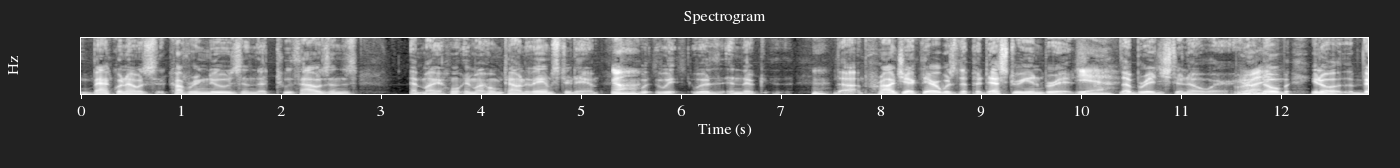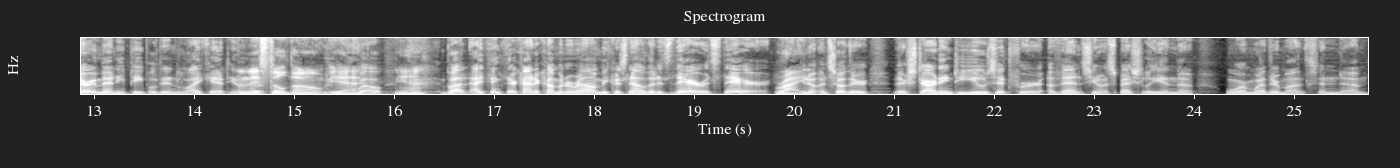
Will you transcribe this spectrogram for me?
back when I was covering news in the 2000s at my home, in my hometown of Amsterdam. Uh-huh. With, with, with and the, the project there was the pedestrian bridge. Yeah. the bridge to nowhere. You know, Right. no, you know, very many people didn't like it. You know, And they the- still don't. Yeah. well, yeah. but I think they're kind of coming around because now that it's there, it's there. Right. You know, and so they're they're starting to use it for events. You know, especially in the warm weather months, and um,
